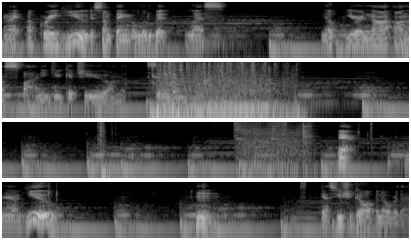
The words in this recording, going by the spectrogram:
Can I upgrade you to something a little bit less? Nope, you're not on a spot. I need to get you on the city There. Now you... Hmm. Guess you should go up and over then.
